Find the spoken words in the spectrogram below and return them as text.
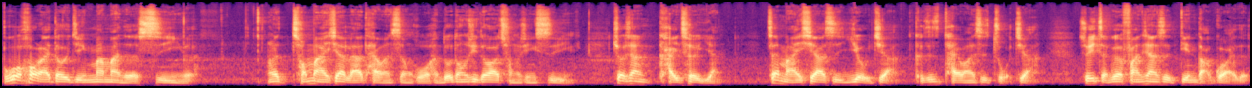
不过后来都已经慢慢的适应了。而从马来西亚来到台湾生活，很多东西都要重新适应，就像开车一样，在马来西亚是右驾，可是台湾是左驾，所以整个方向是颠倒过来的。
